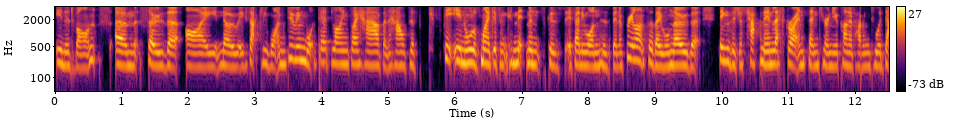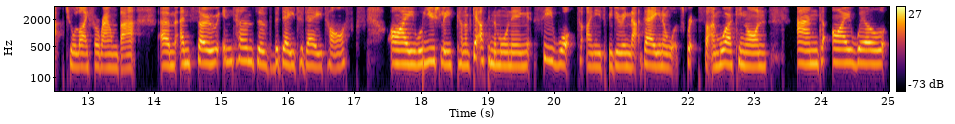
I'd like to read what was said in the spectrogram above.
in advance um, so that I know exactly what I'm doing, what deadlines I have, and how to fit in all of my different commitments. Because if anyone has been a freelancer, they will know that things are just happening left, right, and center, and you're kind of having to adapt your life around that. Um, and so, in terms of the day to day tasks, I will usually kind of get up in the morning, see what I need to be doing that day, you know, what scripts that I'm working on. And I will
